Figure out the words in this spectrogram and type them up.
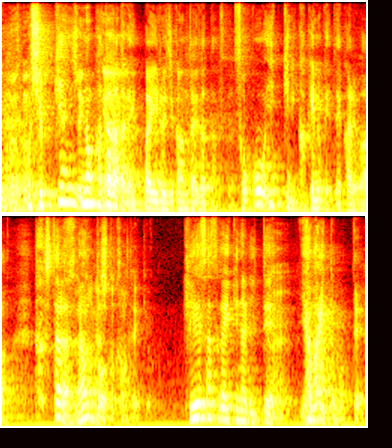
ね。もう出勤の方々がいっぱいいる時間帯だったんですけどそこを一気に駆け抜けて彼は。そしたら なんと警察がいきなりいて、やばいと思って、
